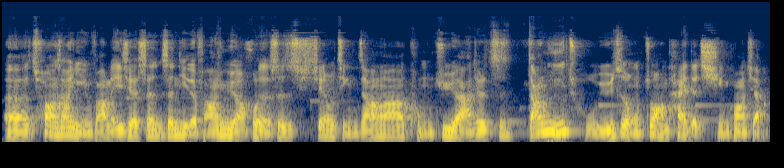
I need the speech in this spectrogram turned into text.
呃，创伤引发了一些身身体的防御啊，或者是陷入紧张啊、恐惧啊，就是当你处于这种状态的情况下，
